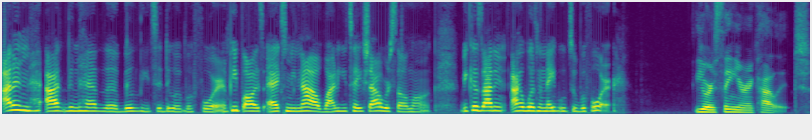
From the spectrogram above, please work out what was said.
I didn't I didn't have the ability to do it before. And people always ask me now, "Why do you take showers so long?" Because I didn't I wasn't able to before. You were a senior in college.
